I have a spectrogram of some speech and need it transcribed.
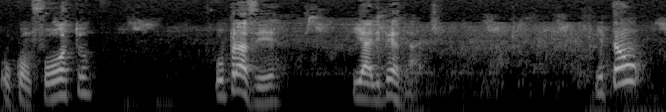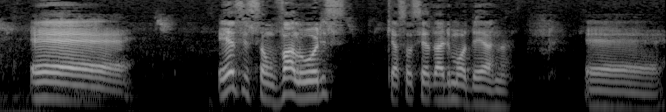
o conforto, o prazer e a liberdade. Então, é, esses são valores que a sociedade moderna é,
